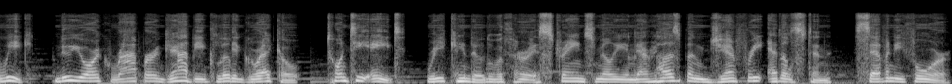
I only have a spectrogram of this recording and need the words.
week, New York rapper Gabby Clitagreco, 28, rekindled with her estranged millionaire husband Jeffrey Edelsten, 74.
